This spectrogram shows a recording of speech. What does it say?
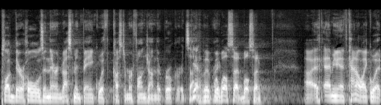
plug their holes in their investment bank with customer funds on their brokerage side. Yeah, right? well said, well said. Uh, I mean, it's kind of like what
